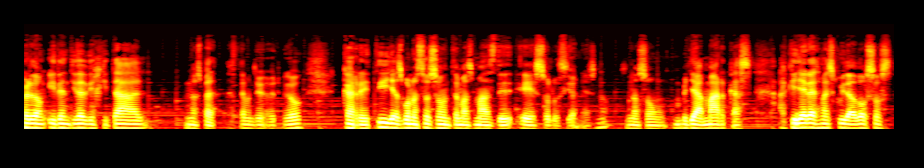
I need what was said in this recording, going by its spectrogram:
Perdón, identidad digital. no, espera, carretillas, bueno, estos son temas más de eh, soluciones, ¿no? No son ya marcas, aquí ya eres más cuidadosos.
